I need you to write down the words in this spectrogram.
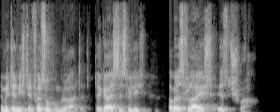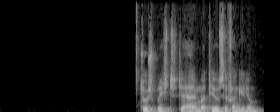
damit ihr nicht in Versuchung geratet. Der Geist ist willig, aber das Fleisch ist schwach. So spricht der Herr im Matthäusevangelium.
